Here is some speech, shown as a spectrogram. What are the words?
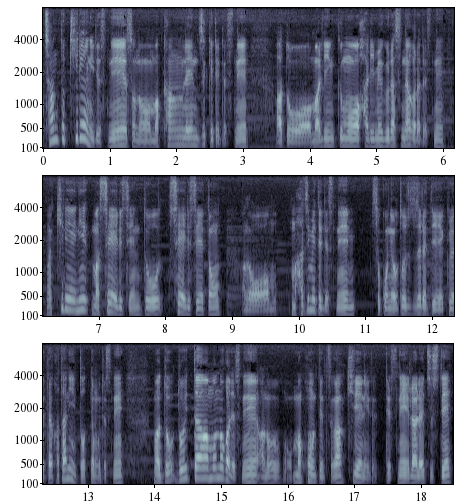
ちゃんときれいにですねその、まあ、関連付けてですねあと、まあ、リンクも張り巡らせながらですね、まあ、綺麗に、まあ、整理整頓、整理整頓、あのまあ、初めてですね、そこに訪れてくれた方にとってもですね、まあ、どどういったものがですね、あのまあ、コンテンツが綺麗にですね、羅列して、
